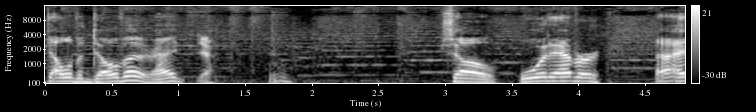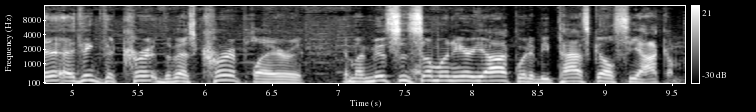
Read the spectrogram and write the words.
Dellavedova, right? Yeah. So whatever. I, I think the current, the best current player. Am I missing someone here, Yak? Would it be Pascal Siakam?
